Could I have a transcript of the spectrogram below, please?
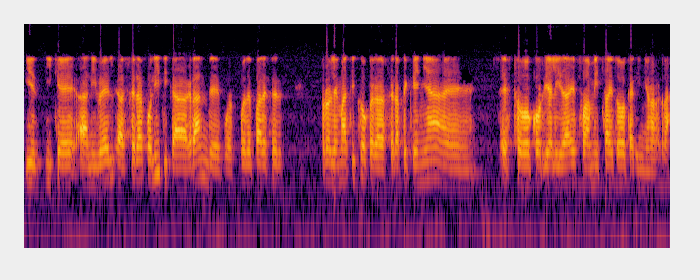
y, que a nivel, a esfera política grande, pues puede parecer problemático, pero a esfera pequeña eh, es todo cordialidad, es toda amistad y todo cariño, la verdad.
